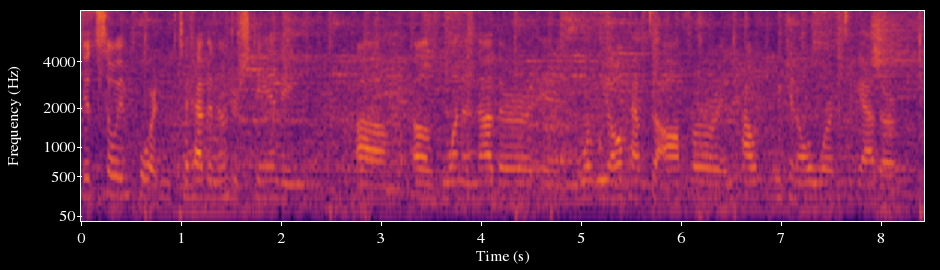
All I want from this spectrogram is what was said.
it's so important to have an understanding um, of one another and what we all have to offer and how we can all work together.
